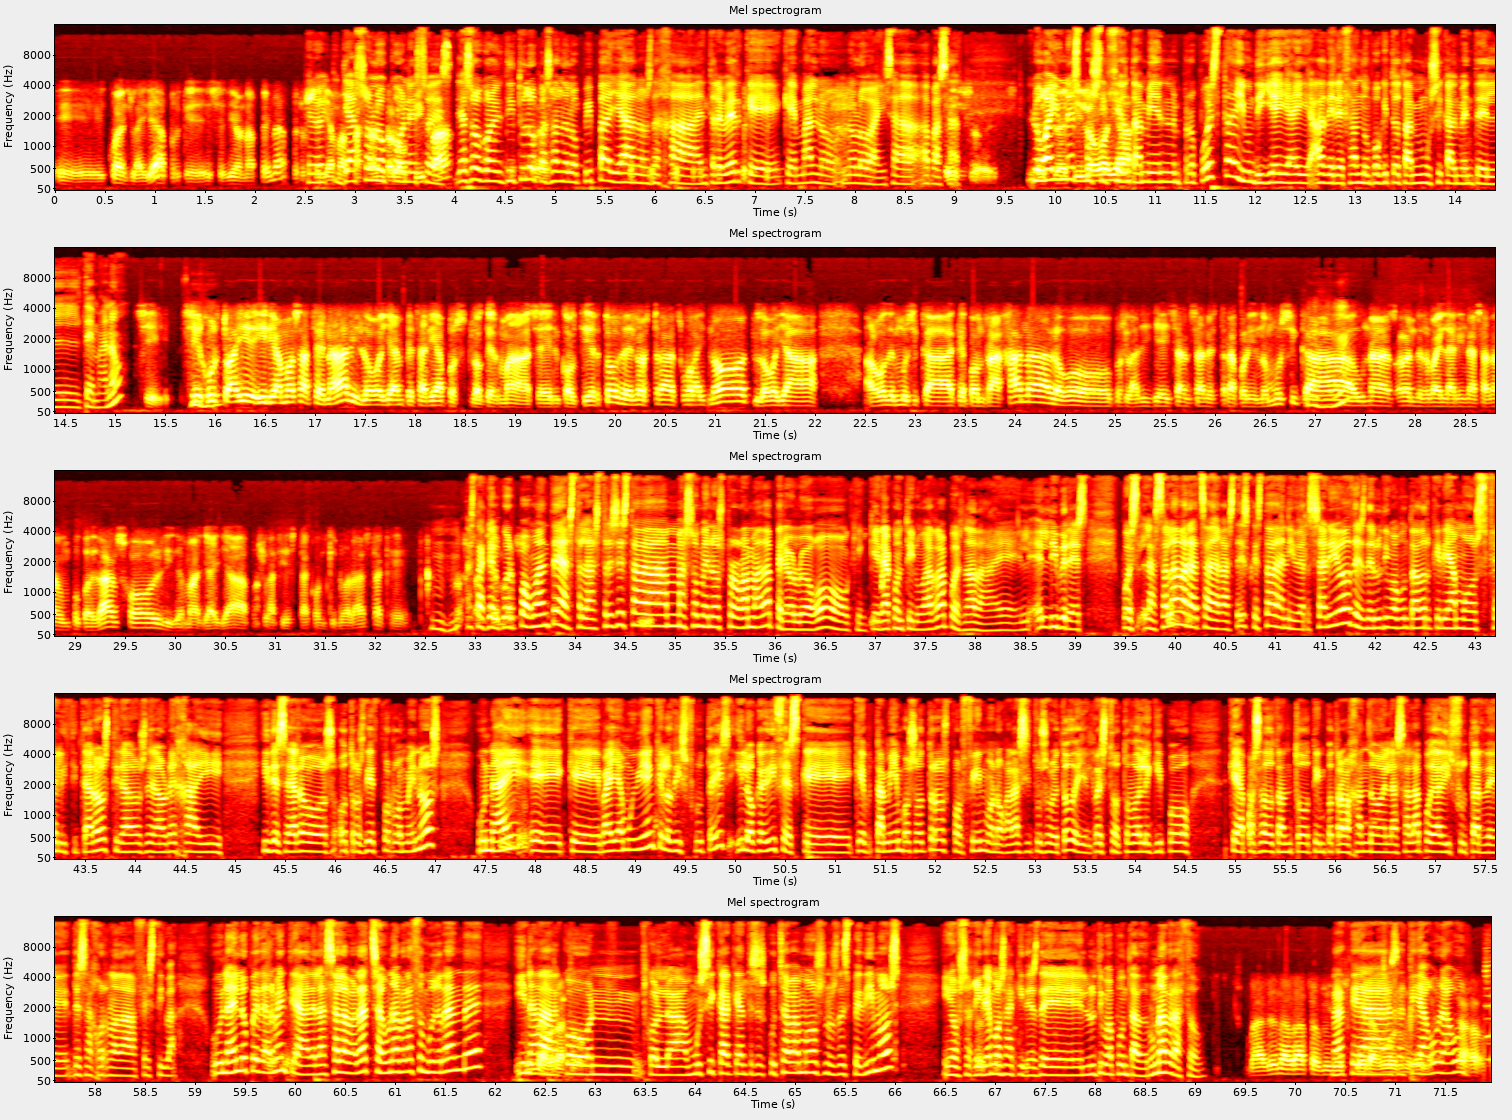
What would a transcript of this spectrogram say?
eh, cuál es la idea, porque sería una pena, pero, se llama ya solo con eso es, ya solo con el título Pasándolo Pipa ya nos deja entrever que, que mal no, no lo vais a, pasar. Luego hay una exposición también propuesta y un DJ ahí aderezando un poquito también musicalmente el tema, ¿no? Sí, sí, justo ahí iríamos a cenar y luego ya empezaría pues lo que es más el concierto de los Tracks White Not, luego ya algo de música que pondrá Hanna, luego pues la DJ Sansan estará poniendo música, unas grandes bailarinas harán un poco de dancehall y demás, ya ya pues la fiesta continuará hasta que hasta que el cuerpo aguante, hasta las 3 está más o menos programada, pero luego quien quiera continuarla, pues nada, el, libre es. Pues la Sala Baracha de Gasteiz que está de aniversario, desde el último apuntador queríamos felicitaros, tiraros de la oreja y, y desearos otros 10 por lo menos. Unai, eh, que vaya muy bien, que lo disfrutéis y lo que dices que, que también vosotros por fin, bueno, Galas y tú sobre todo, y el resto, todo el equipo que ha pasado tanto tiempo trabajando en la sala pueda disfrutar de, esa jornada festiva. Unai López de Armentia, de la Sala Baracha, un abrazo muy grande y nada, con, la música que antes escuchábamos nos despedimos y os seguiremos aquí desde el último apuntador. Un abrazo. Vale, un abrazo. Gracias a ti, Agur, Agur.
